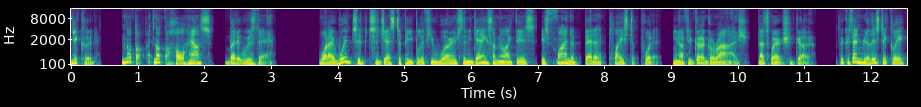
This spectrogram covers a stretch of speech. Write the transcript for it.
You could. Not the, not the whole house, but it was there. What I would to suggest to people, if you were interested in getting something like this, is find a better place to put it. You know, if you've got a garage, that's where it should go. Because then realistically,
